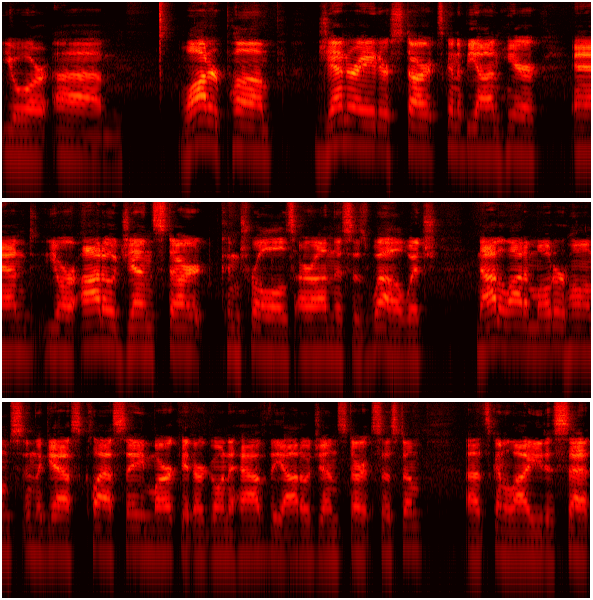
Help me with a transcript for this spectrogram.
your um, water pump, generator start's going to be on here, and your auto gen start controls are on this as well, which not a lot of motorhomes in the gas class A market are going to have the auto gen start system. Uh, it's going to allow you to set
